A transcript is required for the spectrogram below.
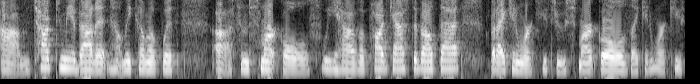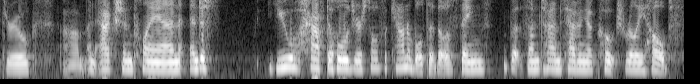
um, talk to me about it and help me come up with uh, some smart goals. We have a podcast about that, but I can work you through smart goals. I can work you through um, an action plan and just you have to hold yourself accountable to those things. But sometimes having a coach really helps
